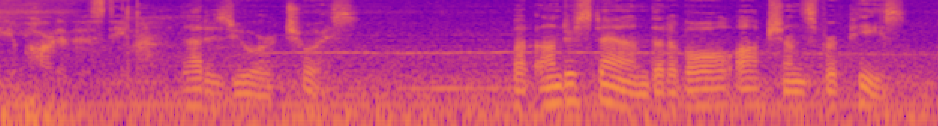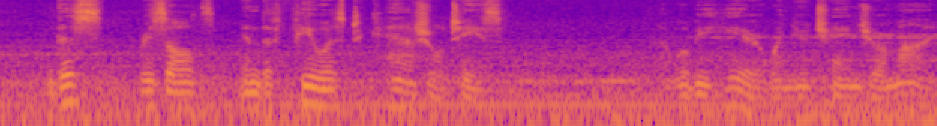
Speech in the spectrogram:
Be a part of this. That is your choice. But understand that of all options for peace, this results in the fewest casualties. I will be here when you change your mind.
